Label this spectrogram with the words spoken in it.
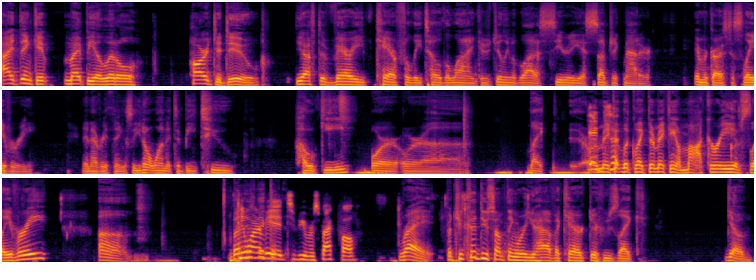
I think it might be a little hard to do. You have to very carefully toe the line because you're dealing with a lot of serious subject matter in regards to slavery and everything. So you don't want it to be too hokey or or uh like or It's make a- it look like they're making a mockery of slavery. Um but you want to be could- to be respectful. Right. But you could do something where you have a character who's like, yo,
